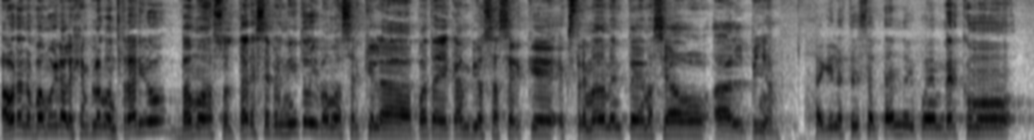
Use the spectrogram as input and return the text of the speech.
Ahora nos vamos a ir al ejemplo contrario, vamos a soltar ese pernito y vamos a hacer que la pata de cambio se acerque extremadamente demasiado al piñón. Aquí lo estoy soltando y pueden ver cómo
